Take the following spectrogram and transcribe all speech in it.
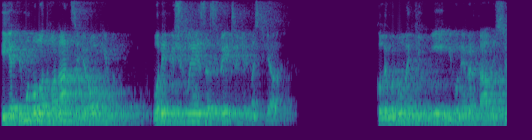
І як йому було 12 років, вони пішли за звичаєм на свято. Коли минули ті дні і вони верталися,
